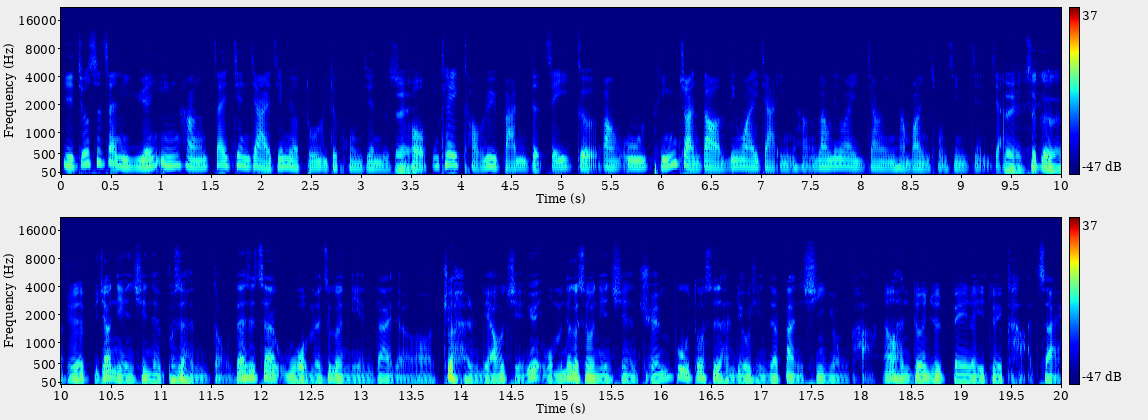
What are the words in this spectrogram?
也就是在你原银行在建价已经没有多余的空间的时候，你可以考虑把你的这一个房屋平转到另外一家银行，让另外一家银行帮你重新建价。对，这个觉得比较年轻的不是很懂，但是在我们这个年代的哦，就很了解，因为我们那个时候年轻人全部都是很流行在办信用卡，然后很多人就是背了一堆卡债，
